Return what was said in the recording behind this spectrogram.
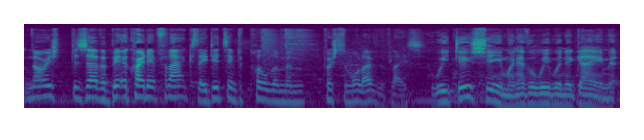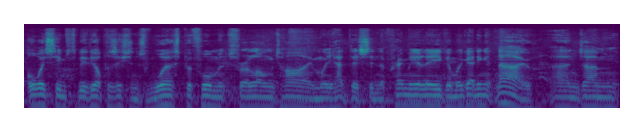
Norwich deserve a bit of credit for that because they did seem to pull them and push them all over the place. We do see whenever we win a game, it always seems to be the opposition's worst performance for a long time. We had this in the Premier League and we're getting it now. And um,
